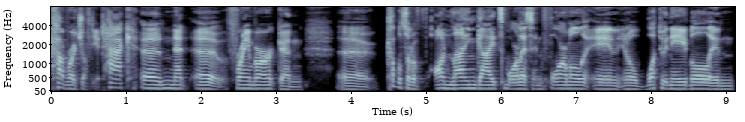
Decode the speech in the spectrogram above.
coverage of the ATT&CK uh, net uh, framework and a uh, couple sort of online guides, more or less informal in, you know, what to enable in,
